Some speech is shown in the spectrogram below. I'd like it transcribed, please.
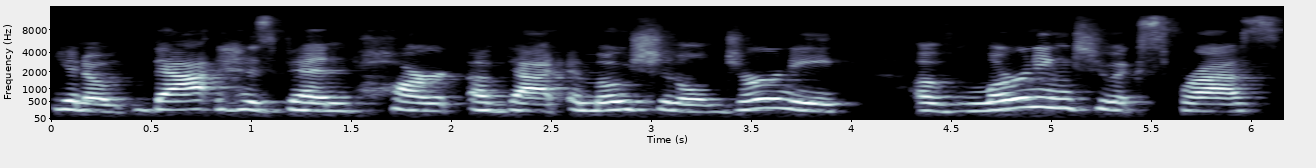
you know, that has been part of that emotional journey of learning to express,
